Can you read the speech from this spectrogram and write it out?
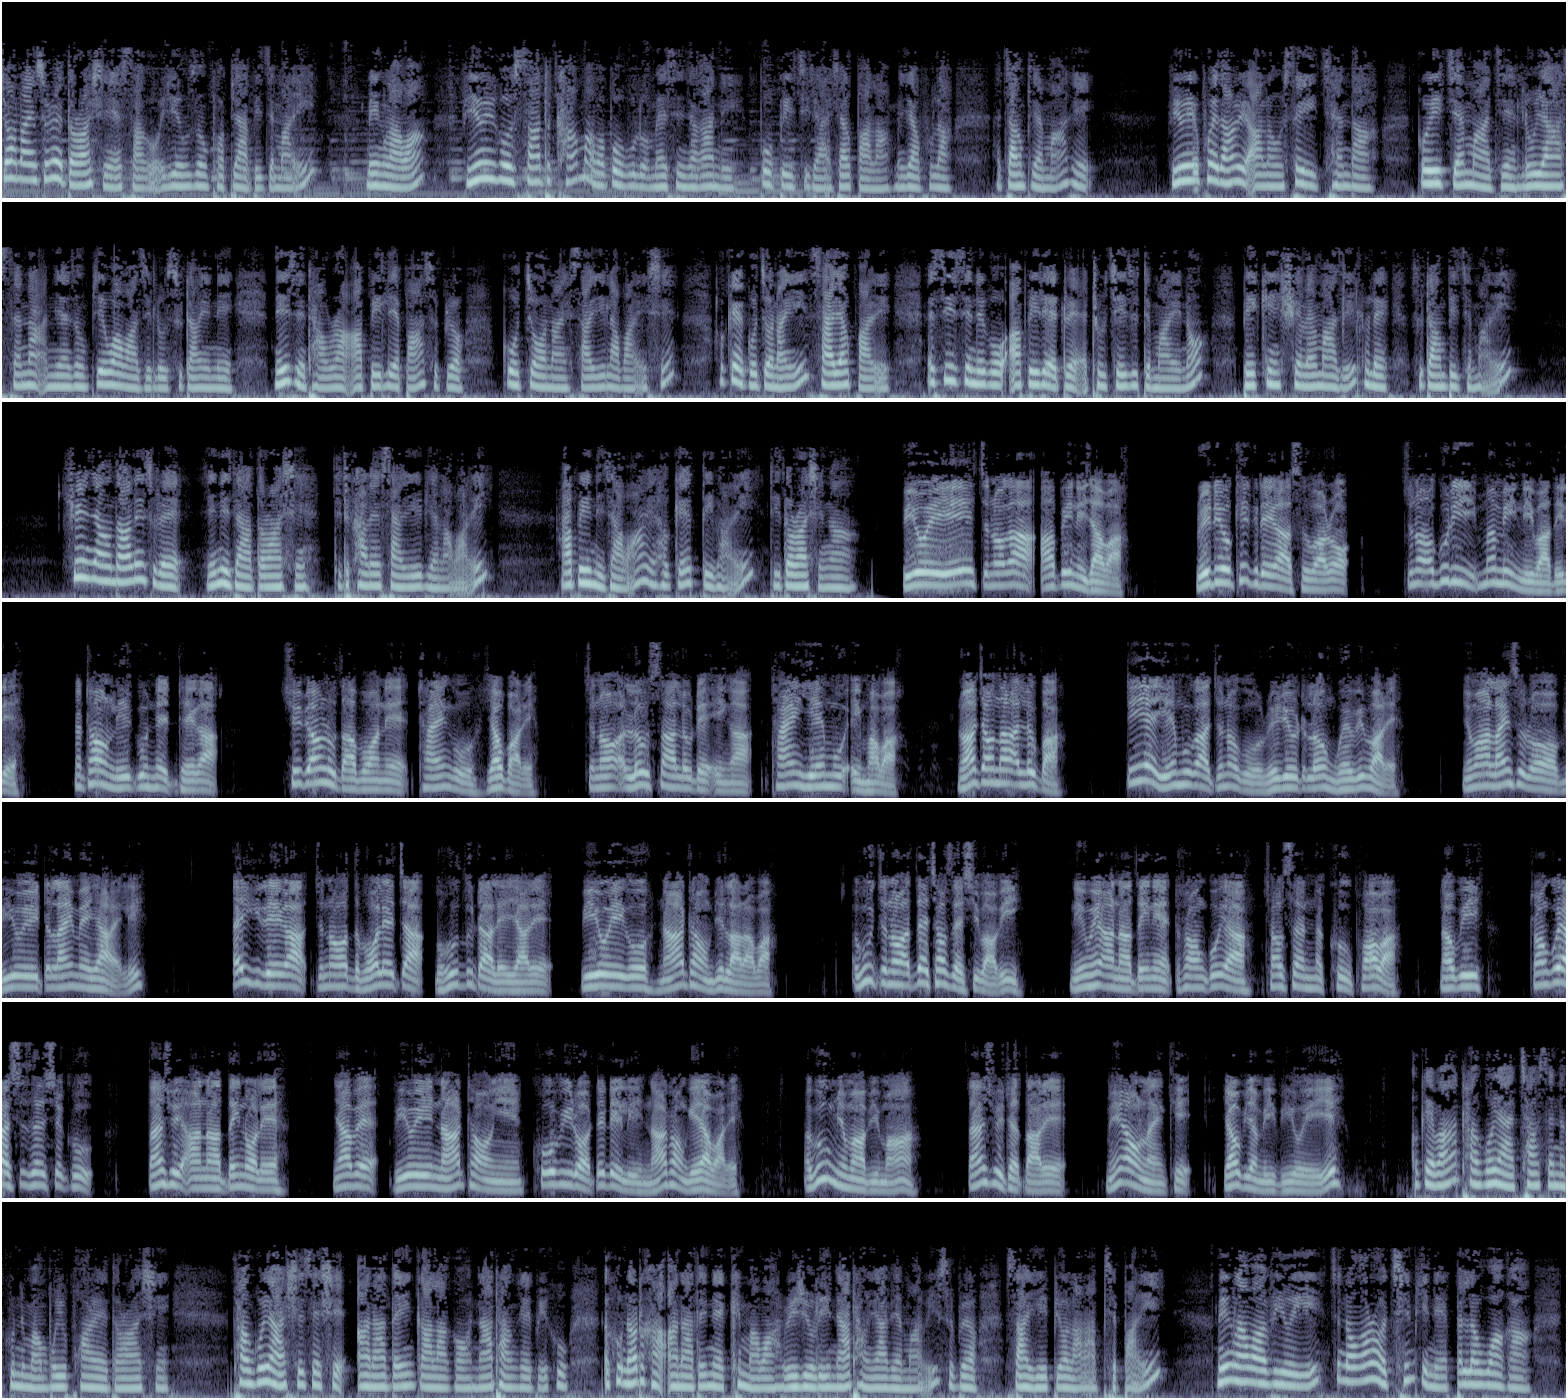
ကျော်နိုင်ဆိုတဲ့သောတရှင်ရဲ့စာကိုအရင်ဦးဆုံးဖော်ပြပေးချင်ပါတယ်။မင်္ဂလာပါ။ VOA ကိုစာတခါမှမပို့ဘူးလို့ Messenger ကနေပို့ပေးကြည့်တာရောက်ပါလား။မရောက်ဘူးလား။အကြောင်းပြန်ပါ။ VOA အဖွဲ့သားတွေအားလုံးစိတ်ချမ်းသာ၊ကိုယ်ရေးကျန်းမာခြင်း၊လိုရာဆန္ဒအမြန်ဆုံးပြည့်ဝပါစေလို့ဆုတောင်းရင်းနဲ့နေ့စဉ်ထာဝရအားပေးလျက်ပါဆိုပြီး ကိုကျော်နိုင်စာရေးလာပါတယ်။ကိုကျော်နိုင်ရေစာရောက်ပါတယ်။အစီအစဉ်တွေကိုအားပေးတဲ့အတွက်အထူးကျေးဇူးတင်ပါတယ်။ဘေးကင်းရွှင်လန်းပါစေလို့လည်းဆုတောင်းပေးချင်ပါတယ်။ရွှေညောင်သားလေးဆိုတဲ့ရင်းနေကြသောတရှင်ဒီတခါလည်းစာရေးပြန်လာပါတယ်။အားပေးနေကြပါတဲ့။ဟုတ်ကဲ့သိပါတယ်။ဒီသောတရှင်က VOA ရေကျွန်တော်ကအားပေးနေကြပါ။ရေဒီယိုခေတ်ကလေးကဆိုပါတော့ကျွန်တော်အခုထိမှတ်မိနေပါသေးတယ်။2004ခုနှစ်ထဲက ရွှေပြောင်းလုပ်သားဘဝနဲ့ ထိုင်းကိုရောက်ပါတယ်။ကျွန်တော် အလုပ်စလုပ်တဲ့အိမ်က ထိုင်းရဲမှုအိမ်မှာပါ။နွားကျောင်းသားအလုပ်ပါ။တင်းရဲ့ရဲမှုကကျွန်တော်ကို ရေဒီယိုတစ်လုံး ဝယ်ပေးပါတယ်။မြန်မာလိုင်းဆိုတော့ VOA တစ်လိုင်းပဲ ရတယ်လေ။အဲဒီကတည်းကကျွန်တော် သဘောလည်းကျ ဗဟုသုတလည်းရတဲ့ VOA ကို နားထောင်ဖြစ်လာတာပါ။အခု ကျွန်တော် အသက် ရှိပါပြီ။နေဝင်းအာဏာသိမ်းတဲ့ ၁၉၆၂ ခု ဖွားပါ။နောက်ပြီး ၁၉၈၈ခု သန်းရွှေ အာဏာသိမ်းတော့လည်း ညဘက် VOA နားထောင်ရင် ခိုးပြီးတော့ တိတ်တိတ်လေး နားထောင်ခဲ့ရပါတယ်။အခု မြန်မာပြည်မှာ သန်းရွှေထက်သာတဲ့ မင်းအောင်လှိုင်ခေတ် ရောက်ပြန်ပြီ VOA ရေ။ဟုတ်ကဲ့ပါ။၁၉၆၂ ခုနှစ်မှာ မွေးဖွားတဲ့ သောတရှင် ၁၉၈၈ အာဏာသိမ်းကာလကောနားထောင်ခဲ့ပြီး အခု နောက်တခါ အာဏာသိမ်းတဲ့ခေတ်မှာပါ ရေဒီယိုလေး နားထောင်ရပြန်ပါပြီဆိုပြီး စာရေးပြောလာတာ ဖြစ်ပါတယ်။ မင်္ဂလာပါ VOA ရေ။ကျွန်တော်ကတော့ ချင်းပြည်နယ် ပလက်ဝက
